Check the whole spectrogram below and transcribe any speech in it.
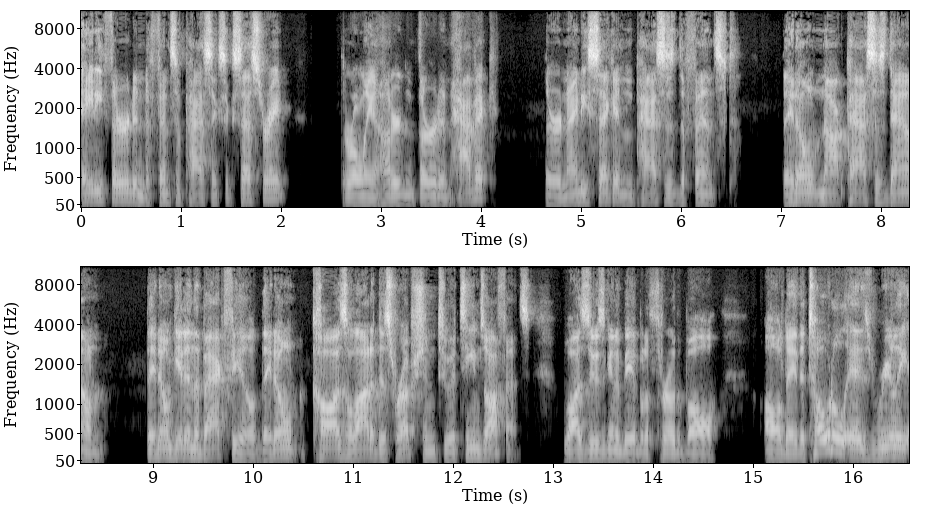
83rd in defensive passing success rate. They're only 103rd in havoc. They're 92nd in passes defensed. They don't knock passes down. They don't get in the backfield. They don't cause a lot of disruption to a team's offense. Wazoo is going to be able to throw the ball all day. The total is really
